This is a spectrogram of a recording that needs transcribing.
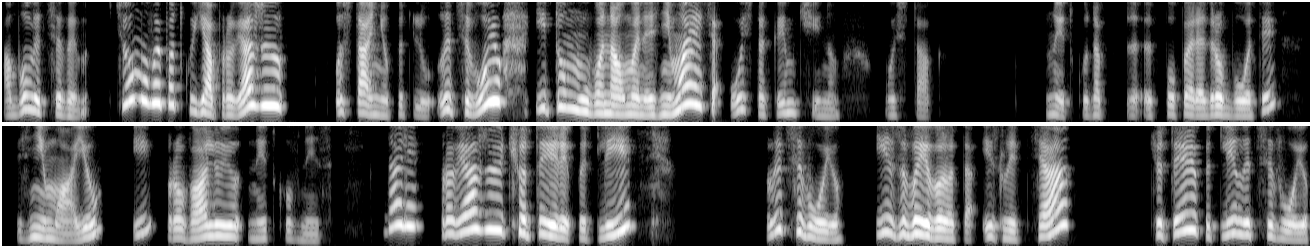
або лицевими. В цьому випадку я пров'язую останню петлю лицевою, і тому вона у мене знімається ось таким чином. Ось так. Нитку е, поперед роботи знімаю і провалюю нитку вниз. Далі пров'язую 4 петлі лицевою. Із виворота із лиця 4 петлі лицевою.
